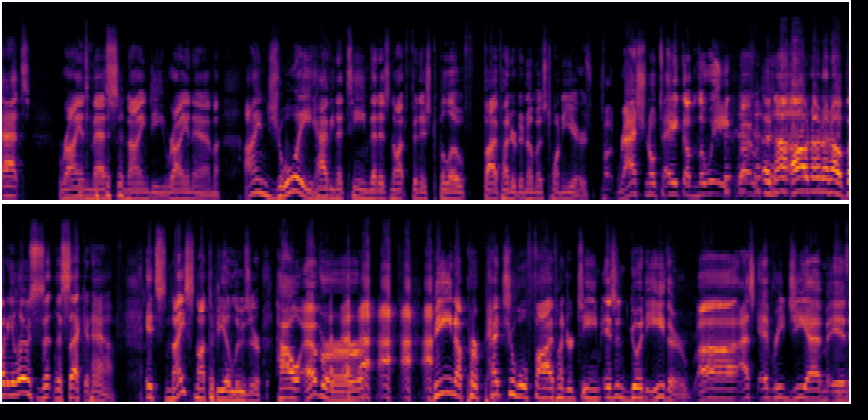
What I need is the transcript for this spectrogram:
at Ryan Mess 90, Ryan M. I enjoy having a team that has not finished below 500 in almost 20 years. Rational take of the week. Uh, no, oh no, no, no! But he loses it in the second half. it's nice not to be a loser. However, being a perpetual 500 team isn't good either. Uh, ask every GM in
